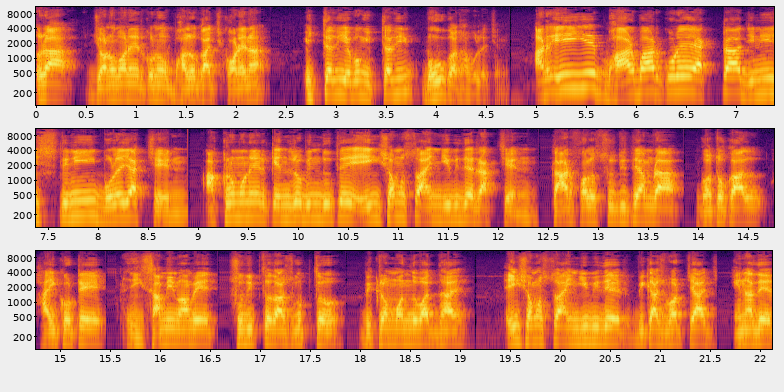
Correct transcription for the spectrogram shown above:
ওরা জনগণের কোনো ভালো কাজ করে না। ইত্যাদি এবং ইত্যাদি বহু কথা বলেছেন। আর এই যে বারবার করে একটা জিনিস তিনি বলে যাচ্ছেন, আক্রমণের কেন্দ্রবিন্দুতে এই সমস্ত আইনজীবীদের রাখছেন, তার ফলশ্রুতিতে আমরা গতকাল হাইকোর্টে এই শামীম আহমেদ, সুদীপ্ত দাশগুপ্ত, বিক্রম বন্দ্যোপাধ্যায়, এই সমস্ত আইনজীবীদের বিকাশ ভট্টাচার্য, এনাদের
